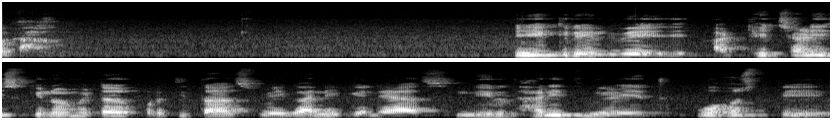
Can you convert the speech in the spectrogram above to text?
बघा. एक रेल्वे अठ्ठेचाळीस किलोमीटर प्रति तास वेगाने गेल्यास निर्धारित वेळेत पोहोचते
